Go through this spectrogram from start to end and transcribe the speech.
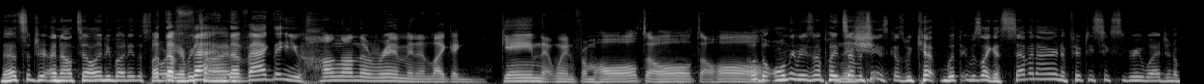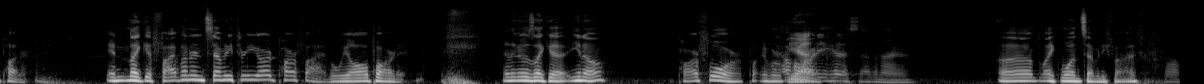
that's the tr- and I'll tell anybody the story But the every fa- time. the fact that you hung on the rim in a, like a game that went from hole to hole to hole. oh, the only reason I played 17 sh- is because we kept with it was like a seven iron a 56 degree wedge and a putter, and like a 573 yard par five, and we all parred it. And then it was like a you know, par four, par, How Yeah. hard do you hit a seven iron? uh, like 175. Oh,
